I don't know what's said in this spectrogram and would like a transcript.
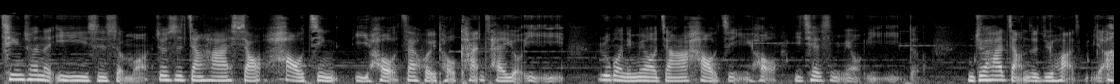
青春的意义是什么？就是将它消耗尽以后，再回头看才有意义。如果你没有将它耗尽以后，一切是没有意义的。你觉得他讲这句话怎么样？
